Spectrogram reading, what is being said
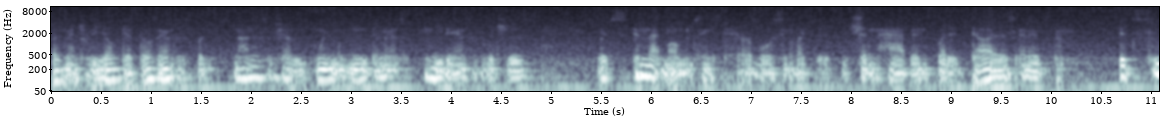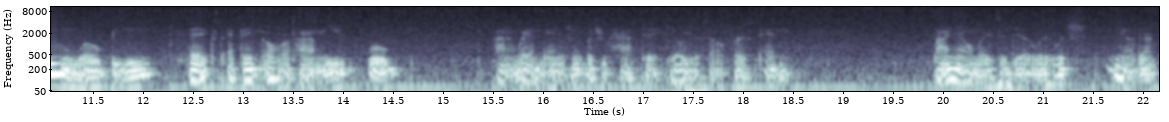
Eventually, you'll get those answers, but not necessarily when you need them answers. Need answers, which is, which in that moment seems terrible. It seems like it, it shouldn't happen, but it does, and it it soon will be fixed. I think over time you will find a way of managing, but you have to heal yourself first and find your own ways to deal with it. Which you know there are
